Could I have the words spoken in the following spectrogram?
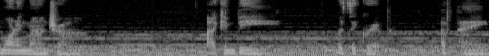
morning mantra I can be with the grip of pain.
